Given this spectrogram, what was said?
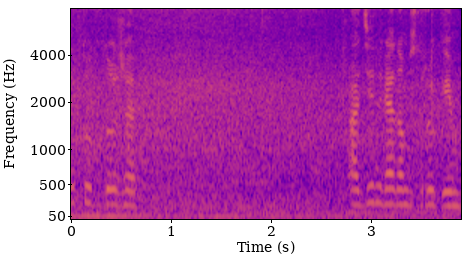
И тут тоже один рядом с другим.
